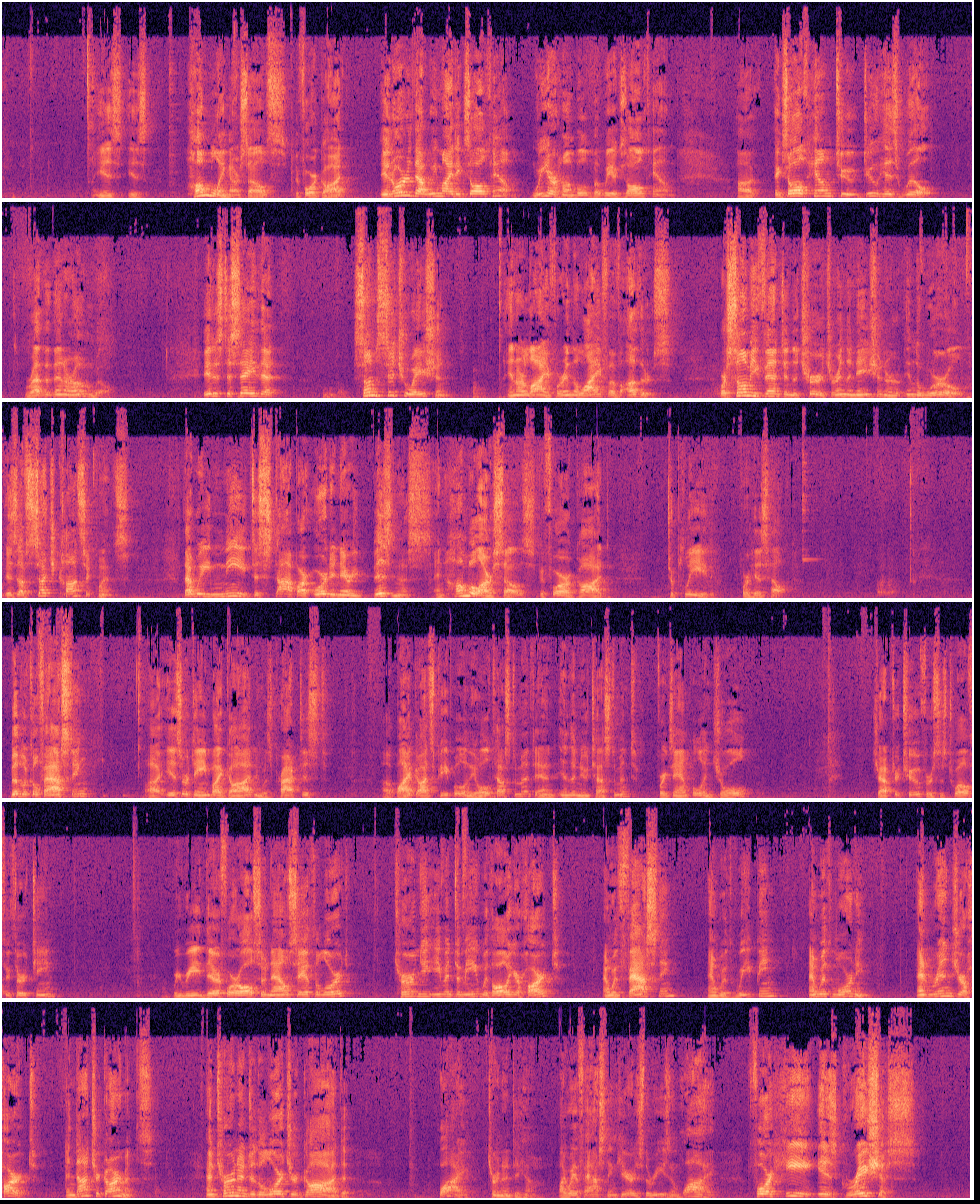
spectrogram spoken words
is, is humbling ourselves before God in order that we might exalt Him. We are humbled, but we exalt Him. Uh, exalt Him to do His will rather than our own will. It is to say that some situation in our life or in the life of others or some event in the church or in the nation or in the world is of such consequence that we need to stop our ordinary business and humble ourselves before our God to plead for His help. Biblical fasting uh, is ordained by God and was practiced uh, by God's people in the Old Testament and in the New Testament. For example, in Joel chapter 2, verses 12 through 13. We read, Therefore also now saith the Lord, Turn ye even to me with all your heart, and with fasting, and with weeping, and with mourning, and rend your heart, and not your garments, and turn unto the Lord your God. Why turn unto him? By way of fasting. Here is the reason. Why? For he is gracious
